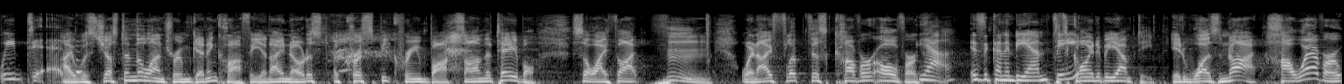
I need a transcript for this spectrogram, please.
We did. I was just in the lunchroom getting coffee and I noticed a Krispy Kreme box on the table. So I thought, hmm, when I flip this cover over, yeah. Is it going to be empty? it's going to be empty. It was not. However,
